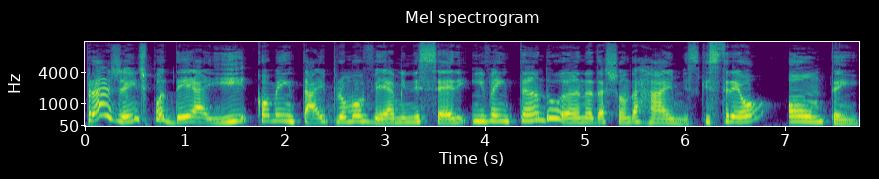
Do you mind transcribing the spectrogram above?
pra gente poder aí comentar e promover a minissérie Inventando Ana da Shonda Rhimes, que estreou ontem.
